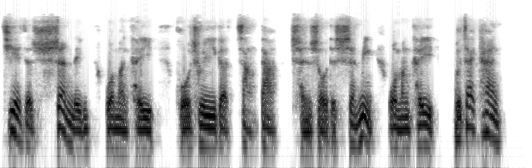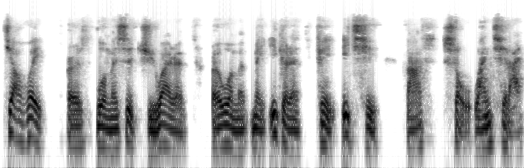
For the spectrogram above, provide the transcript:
借着圣灵，我们可以活出一个长大成熟的生命。我们可以不再看教会，而我们是局外人，而我们每一个人可以一起把手挽起来，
